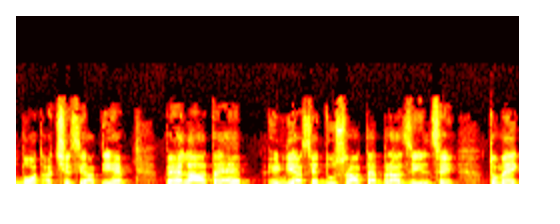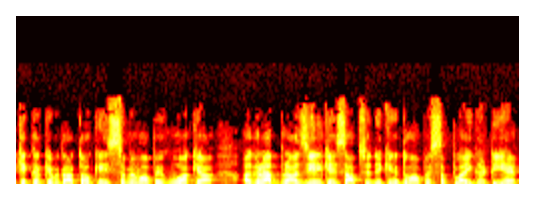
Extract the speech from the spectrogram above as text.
बहुत अच्छे से आती है। पहला आता है इंडिया से, दूसरा आता है ब्राज़ील से। तो मैं एक एक करके बताता हूँ कि इस समय वहाँ पर हुआ क्या। अगर आप ब्राज़ील के हिसाब से देखेंगे तो वहाँ पर सप्लाई घटी है।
